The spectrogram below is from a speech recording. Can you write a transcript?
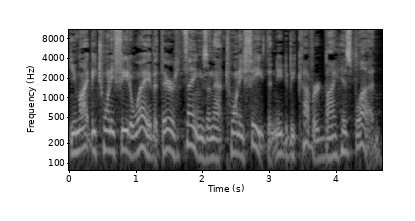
You might be 20 feet away, but there are things in that 20 feet that need to be covered by His blood.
